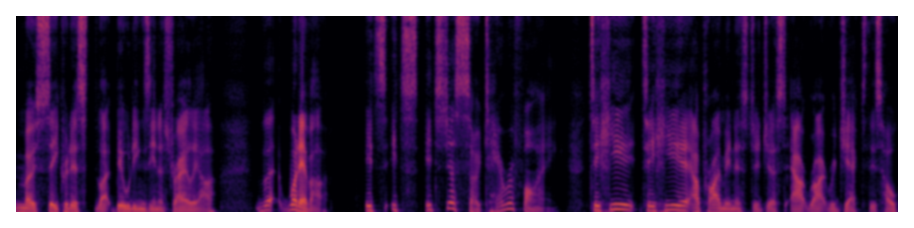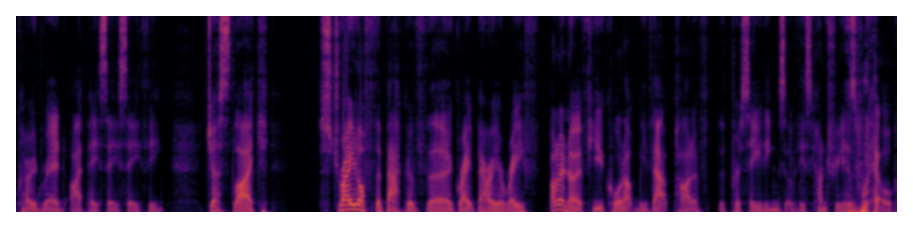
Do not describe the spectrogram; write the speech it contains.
most secretest like buildings in Australia, whatever. It's it's it's just so terrifying to hear to hear our prime minister just outright reject this whole code red IPCC thing. Just like straight off the back of the Great Barrier Reef. I don't know if you caught up with that part of the proceedings of this country as well,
